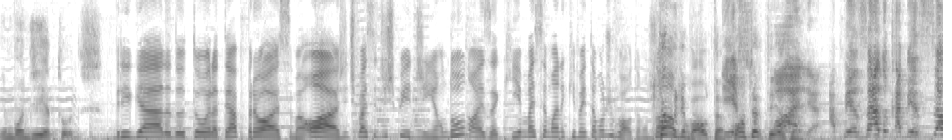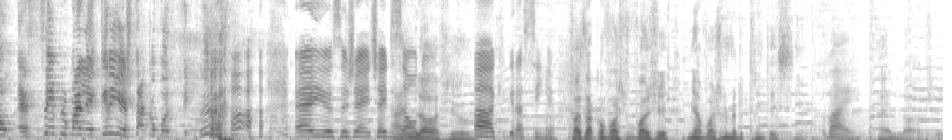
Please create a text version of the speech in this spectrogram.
E um bom dia a todos. Obrigada, doutora. Até a próxima. Ó, a gente vai se despedindo, nós aqui, mas semana que vem estamos de volta, não Estamos de tamo? volta, com Isso. certeza. Olha, apesar do cabeção, é sempre uma alegria estar com você. É isso, gente. A I edição do. love you. Ah, que gracinha. Faz lá com voz, voz de, minha voz número 35. Vai. I love you.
